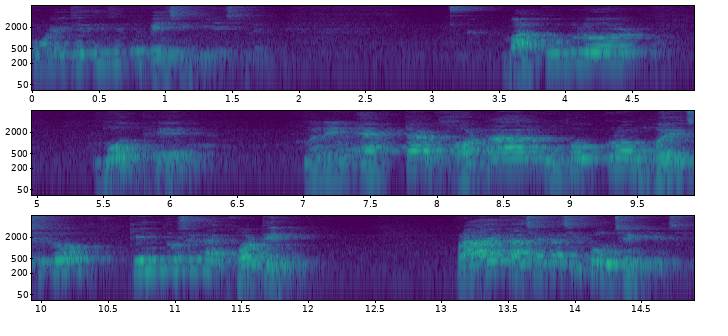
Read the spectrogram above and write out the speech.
পড়ে যেতে যেতে বেঁচে গিয়েছিলে। বাক্যগুলোর মধ্যে মানে একটা ঘটার উপক্রম হয়েছিল কিন্তু সেটা ঘটেনি। প্রায় কাছাকাছি পৌঁছে গিয়েছিল।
